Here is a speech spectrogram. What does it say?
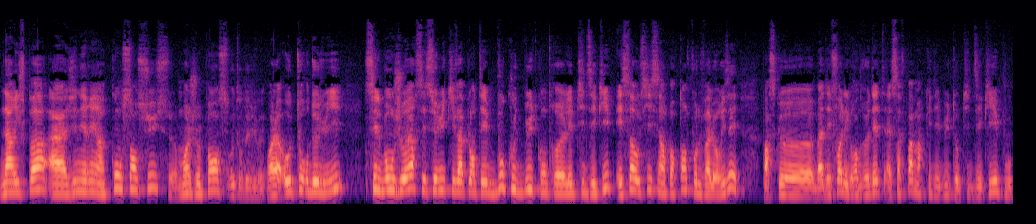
n'arrive pas à générer un consensus, moi je pense, Autour de lui, ouais. voilà, autour de lui. C'est le bon joueur, c'est celui qui va planter beaucoup de buts contre les petites équipes. Et ça aussi, c'est important, il faut le valoriser. Parce que bah, des fois, les grandes vedettes, elles savent pas marquer des buts aux petites équipes ou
